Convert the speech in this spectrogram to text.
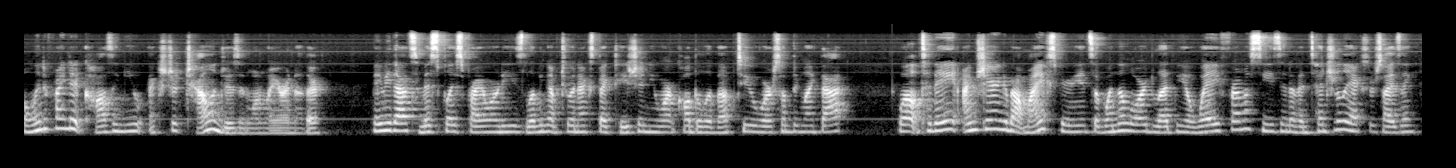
only to find it causing you extra challenges in one way or another? Maybe that's misplaced priorities, living up to an expectation you weren't called to live up to, or something like that. Well, today I'm sharing about my experience of when the Lord led me away from a season of intentionally exercising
